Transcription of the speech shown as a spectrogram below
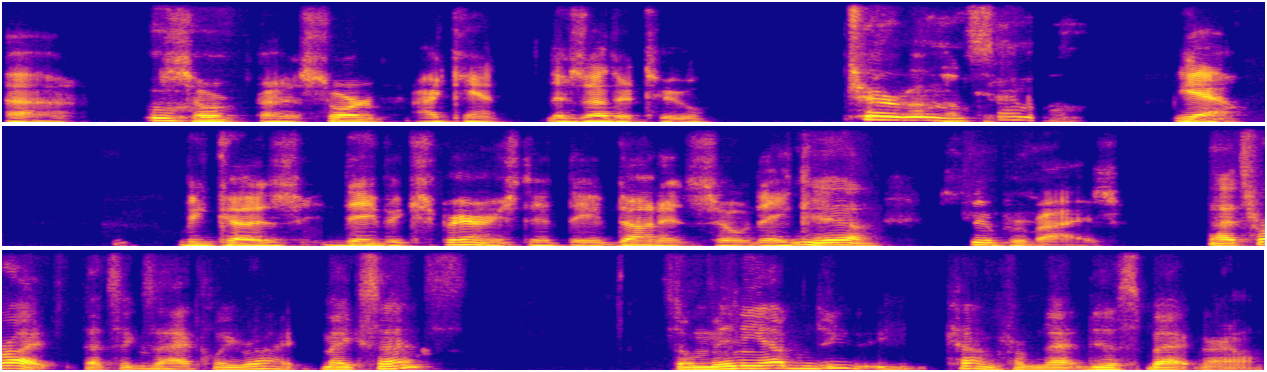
uh, mm-hmm. sort, uh, sort. I can't. There's other two. Cherubim and Seraphim. Yeah, because they've experienced it, they've done it, so they can yeah. supervise. That's right. That's mm-hmm. exactly right. Makes sense. So many of them do come from that this background.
